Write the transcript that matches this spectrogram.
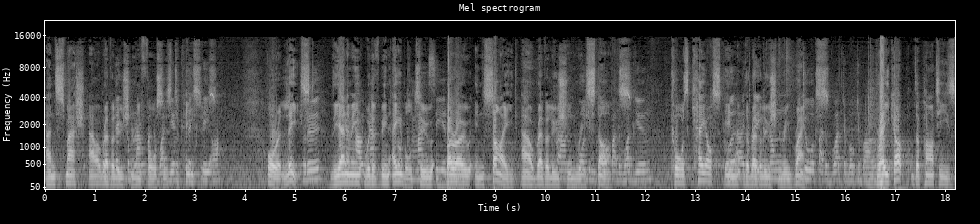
and smash our revolutionary forces to pieces. Or at least, the enemy would have been able to burrow inside our revolutionary stance cause chaos in the revolutionary ranks, break up the party's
